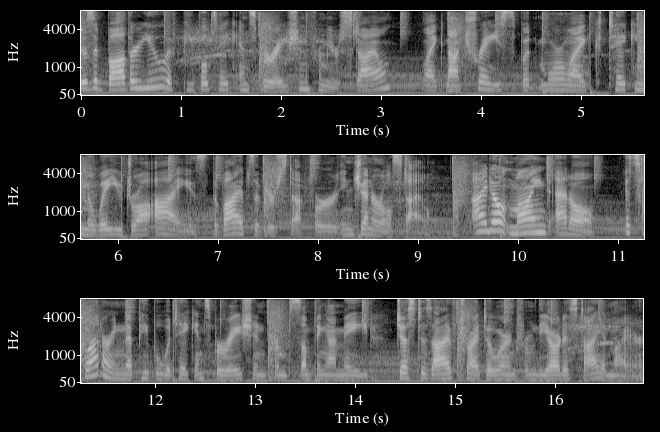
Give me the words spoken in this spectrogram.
Does it bother you if people take inspiration from your style? Like, not trace, but more like taking the way you draw eyes, the vibes of your stuff, or in general style? I don't mind at all. It's flattering that people would take inspiration from something I made, just as I've tried to learn from the artist I admire.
